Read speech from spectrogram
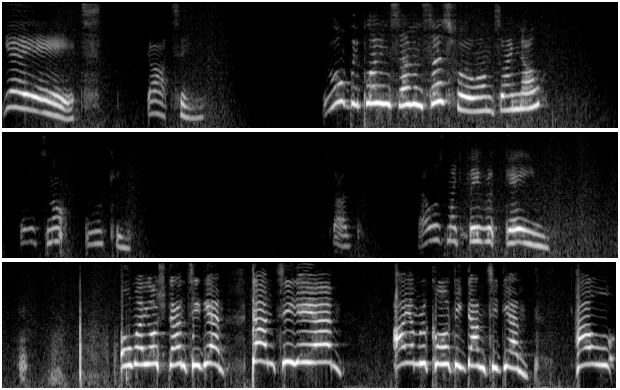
Yay! It's starting. We won't be playing Simon Says for a long time now. Because it's not working. Sad. That was my favourite game. Oh my gosh, Dan TDM! Dan TDM! I am recording Dan TDM. How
